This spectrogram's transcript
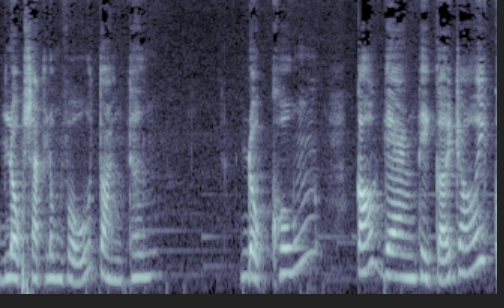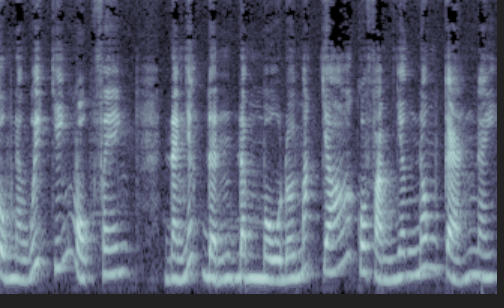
lột sạch lông vũ toàn thân. Đột khốn, có gan thì cởi trói cùng nàng quyết chiến một phen, nàng nhất định đâm mù đôi mắt chó của phạm nhân nông cạn này.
